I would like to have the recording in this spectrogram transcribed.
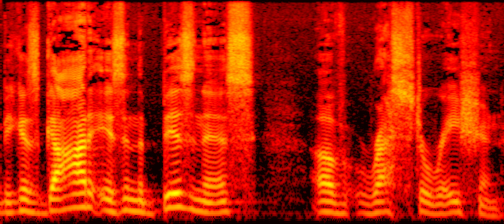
because God is in the business of restoration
